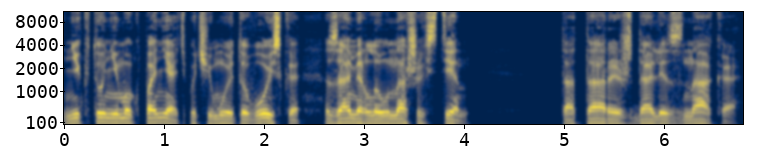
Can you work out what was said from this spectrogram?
Никто не мог понять, почему это войско замерло у наших стен. Татары ждали знака.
